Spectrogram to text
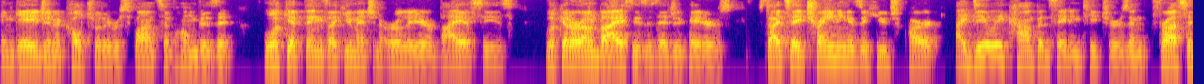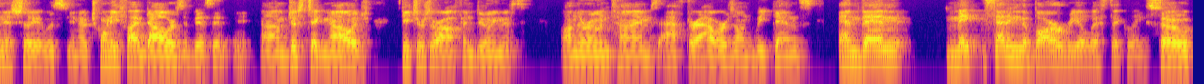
engage in a culturally responsive home visit look at things like you mentioned earlier biases. Look at our own biases as educators so I'd say training is a huge part. Ideally, compensating teachers, and for us initially, it was you know twenty five dollars a visit, um, just to acknowledge teachers are often doing this on their own times, after hours, on weekends, and then make setting the bar realistically. So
